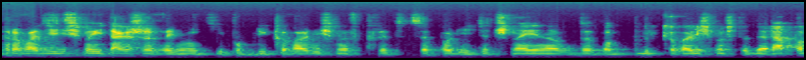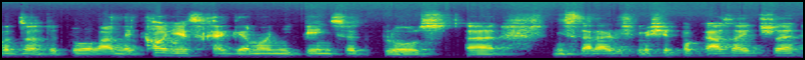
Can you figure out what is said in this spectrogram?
prowadziliśmy i także wyniki publikowaliśmy w krytyce politycznej, no, publikowaliśmy wtedy raport zatytułowany Koniec hegemonii 500+. I staraliśmy się pokazać, że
